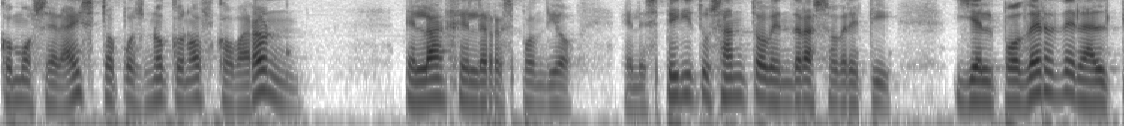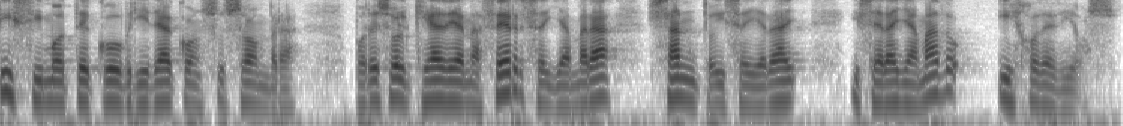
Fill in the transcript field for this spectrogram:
¿Cómo será esto? Pues no conozco varón. El ángel le respondió, El Espíritu Santo vendrá sobre ti, y el poder del Altísimo te cubrirá con su sombra. Por eso el que ha de nacer se llamará Santo y será, llamado Hijo de Dios.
